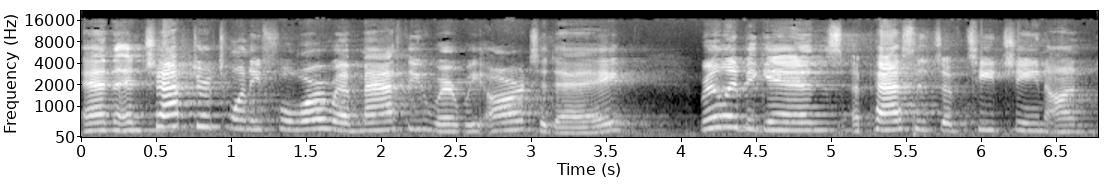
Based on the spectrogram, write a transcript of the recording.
And in chapter 24 of Matthew, where we are today, really begins a passage of teaching on,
